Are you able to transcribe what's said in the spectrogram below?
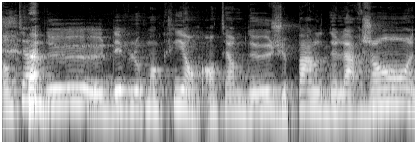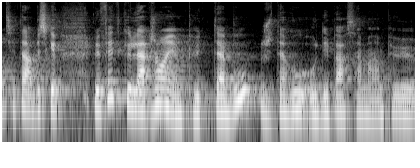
En termes de euh, développement client, en termes de je parle de l'argent, etc. Parce que le fait que l'argent est un peu tabou, je t'avoue, au départ, ça m'a un peu,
